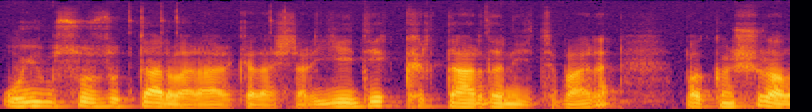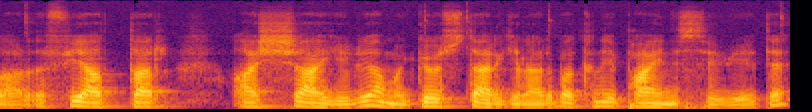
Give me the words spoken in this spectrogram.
uyumsuzluklar var arkadaşlar. 7.40'lardan itibaren. Bakın şuralarda fiyatlar aşağı geliyor ama göstergeler bakın hep aynı seviyede.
